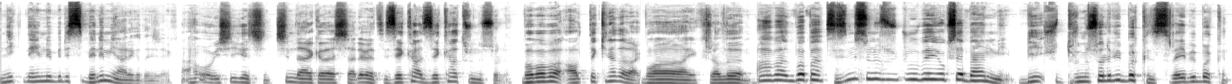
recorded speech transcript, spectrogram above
nickname'li birisi beni mi yargılayacak? Ha, o işi geçin. Şimdi arkadaşlar evet zeka zeka turnusolu. Baba baba alttakine de bak. Vay kralım. Aa baba, baba siz misiniz ucube yoksa ben miyim? Bir şu turnusole bir bakın sıraya bir bakın.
